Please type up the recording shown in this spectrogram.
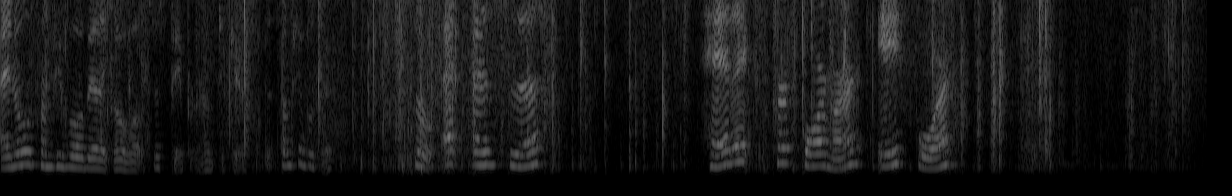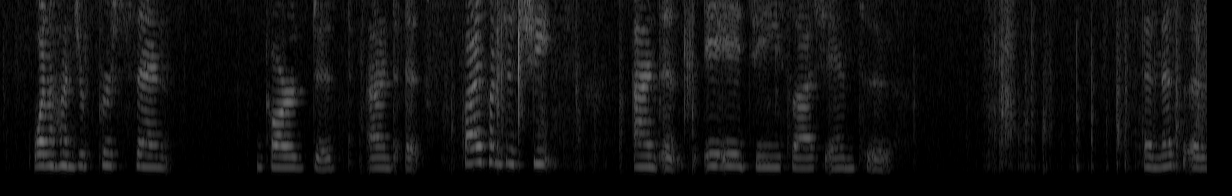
I know some people will be like, oh, well, it's just paper, nobody cares. But some people do. So it is the Xerox Performer A4 100% guarded and it's 500 sheets and it's AAG slash M2 and this is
